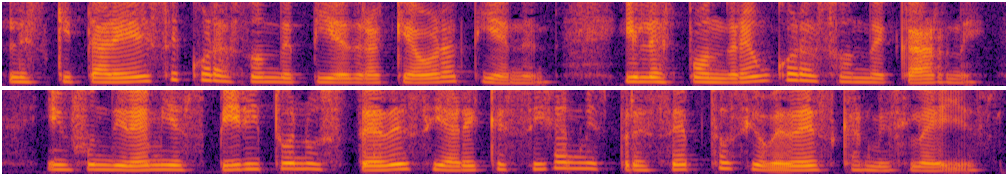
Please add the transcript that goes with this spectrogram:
Les quitaré ese corazón de piedra que ahora tienen y les pondré un corazón de carne. Infundiré mi espíritu en ustedes y haré que sigan mis preceptos y obedezcan mis leyes.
